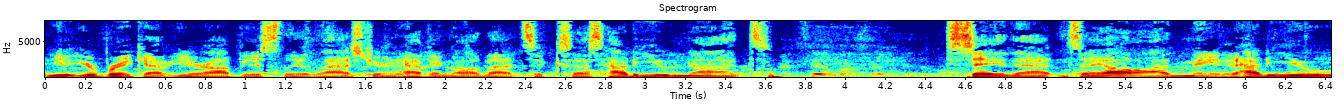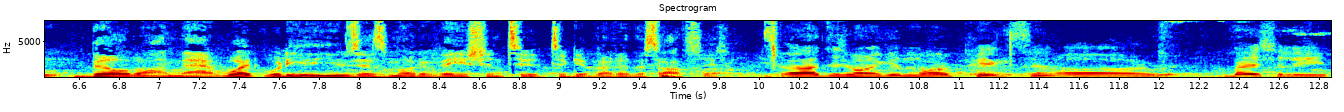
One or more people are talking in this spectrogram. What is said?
your breakout year, obviously, last year, and having all that success, how do you not say that and say, oh, I've made it? How do you build on that? What, what do you use as motivation to, to get better this offseason? Uh, I just want to get more picks and uh, basically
